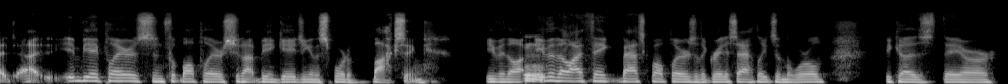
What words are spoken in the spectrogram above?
NBA players and football players should not be engaging in the sport of boxing, even though Mm. even though I think basketball players are the greatest athletes in the world because they are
